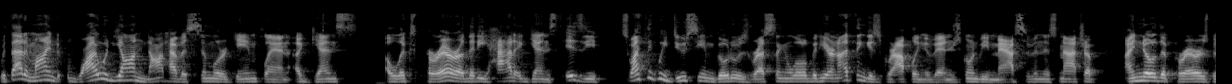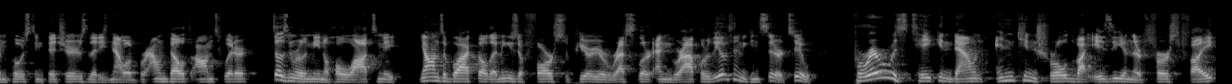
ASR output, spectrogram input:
With that in mind, why would Jan not have a similar game plan against Alex Pereira that he had against Izzy? So I think we do see him go to his wrestling a little bit here, and I think his grappling advantage is going to be massive in this matchup. I know that Pereira has been posting pictures that he's now a brown belt on Twitter. Doesn't really mean a whole lot to me. Jan's a black belt. I think he's a far superior wrestler and grappler. The other thing to consider too, Pereira was taken down and controlled by Izzy in their first fight.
